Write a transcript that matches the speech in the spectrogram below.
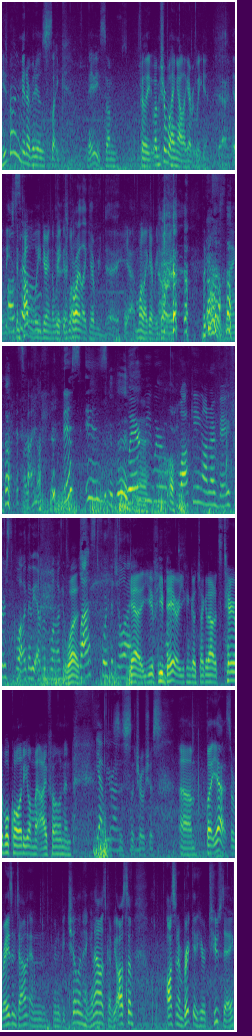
he's probably gonna be in our videos like maybe some fairly. I'm sure we'll hang out like every weekend, Yeah. at least, Also- and probably during the week It's as well. probably like every day. yeah, more like every day. Look at this thing. It's fine. This is this. where Yeah. we were Oh. walking on our very first vlog that we ever vlogged. It was. Last 4th of July. Yeah, you, if you We dare, you can go check it out. It's terrible quality on my iPhone, and Yeah, we were This on. is atrocious. Um, but yeah, so Ray's in town and we're gonna be chilling, hanging out. It's gonna be awesome. Austin and Britt get here Tuesday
